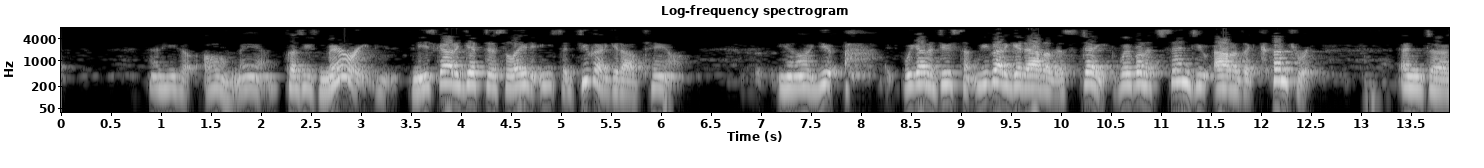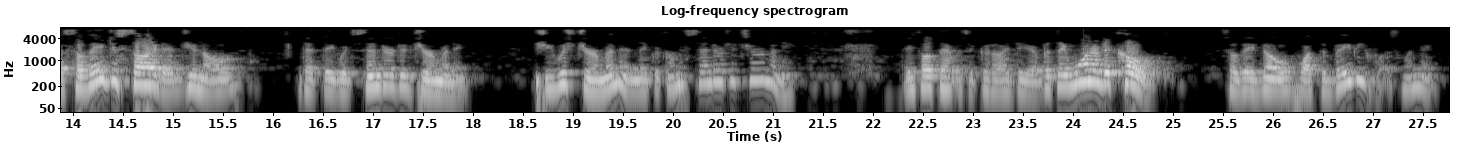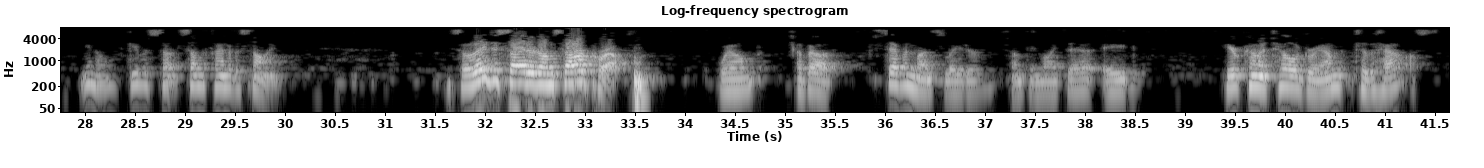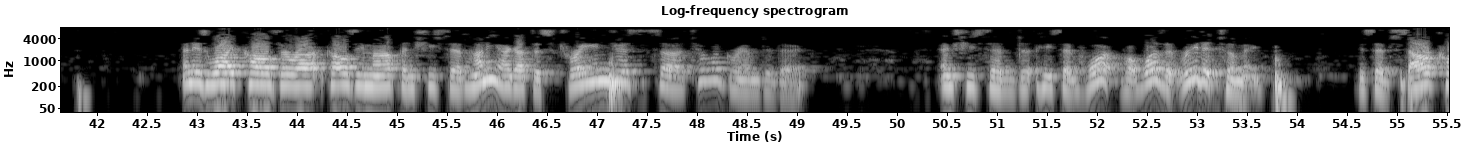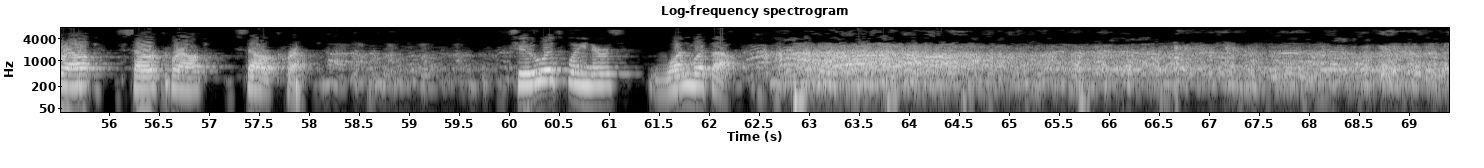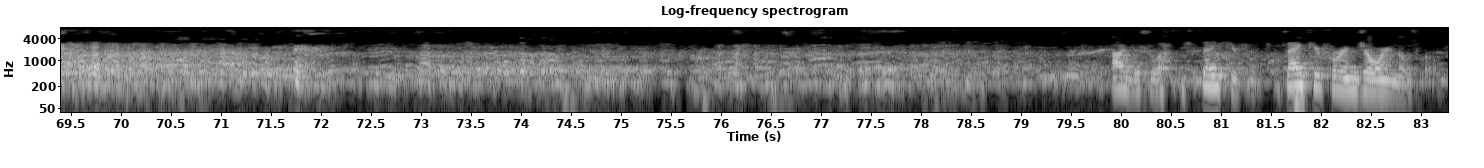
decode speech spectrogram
And he thought, oh man, cause he's married and he's got to get this lady. He said, you got to get out of town. You know, you, we got to do something. You got to get out of the state. We're going to send you out of the country. And uh, so they decided, you know, that they would send her to Germany. She was German, and they were going to send her to Germany. They thought that was a good idea, but they wanted a code so they'd know what the baby was when they, you know, give us some, some kind of a sign. So they decided on sauerkraut. Well, about seven months later, something like that, eight, here come a telegram to the house. And his wife calls her up, calls him up and she said, honey, I got the strangest uh, telegram today. And she said, he said, what? What was it? Read it to me. He said, sauerkraut, sauerkraut, sauerkraut. Two with wieners, one without. I just love you. Thank you for, thank you for enjoying those little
